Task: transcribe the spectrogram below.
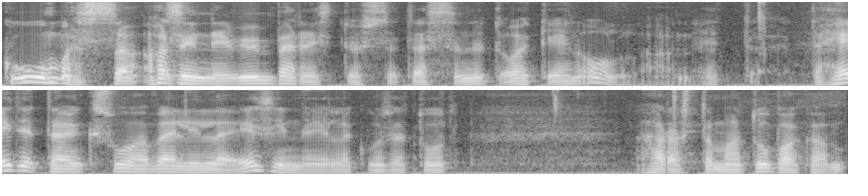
kuumassa asenneympäristössä tässä nyt oikein ollaan, että, että heitetäänkö sua välillä esineillä, kun sä tulet harrastamaan tupakan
